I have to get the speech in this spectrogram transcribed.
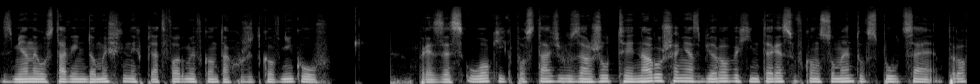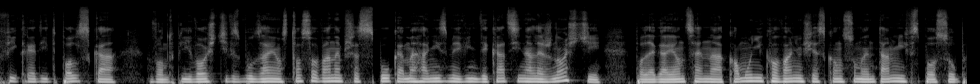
zmianę ustawień domyślnych platformy w kontach użytkowników. Prezes UOKiK postawił zarzuty naruszenia zbiorowych interesów konsumentów spółce Profi Credit Polska. Wątpliwości wzbudzają stosowane przez spółkę mechanizmy windykacji należności, polegające na komunikowaniu się z konsumentami w sposób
